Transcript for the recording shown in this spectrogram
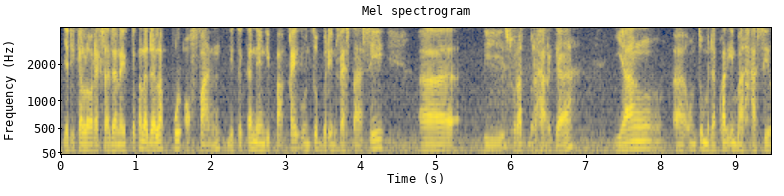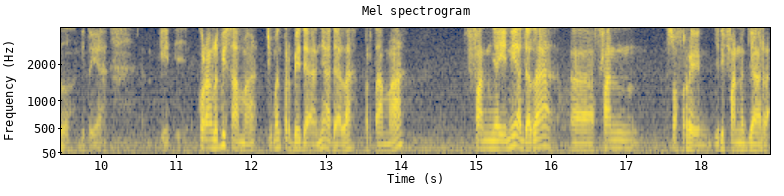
Jadi kalau reksadana itu kan adalah pool of fund gitu kan yang dipakai untuk berinvestasi uh, di surat berharga yang uh, untuk mendapatkan imbal hasil gitu ya. Kurang lebih sama, cuman perbedaannya adalah pertama fundnya ini adalah uh, fund sovereign, jadi fund negara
